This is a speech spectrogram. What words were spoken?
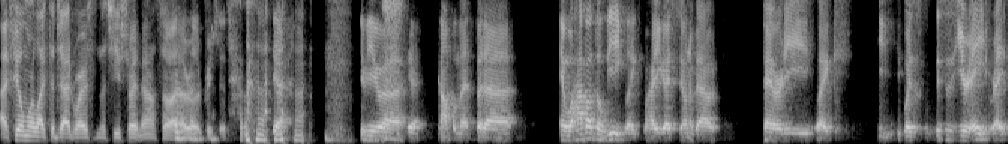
I feel more like the Jaguars than the Chiefs right now, so I, I really appreciate it. yeah, give you a yeah compliment. But uh, and well, how about the league? Like, how are you guys feeling about parity? Like, was this is year eight, right?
